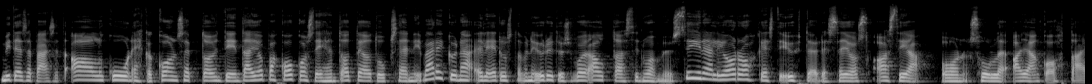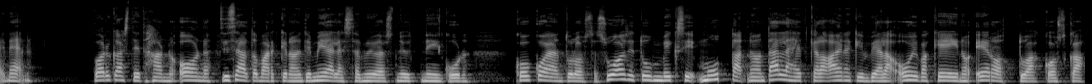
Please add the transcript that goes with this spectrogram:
miten sä pääset alkuun, ehkä konseptointiin tai jopa koko siihen toteutukseen, niin Värikynä eli edustaminen yritys voi auttaa sinua myös siinä, eli on rohkeasti yhteydessä, jos asia on sulle ajankohtainen. Podcastithan on sisältömarkkinointi mielessä myös nyt niin kuin koko ajan tulossa suositummiksi, mutta ne on tällä hetkellä ainakin vielä oiva keino erottua, koska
